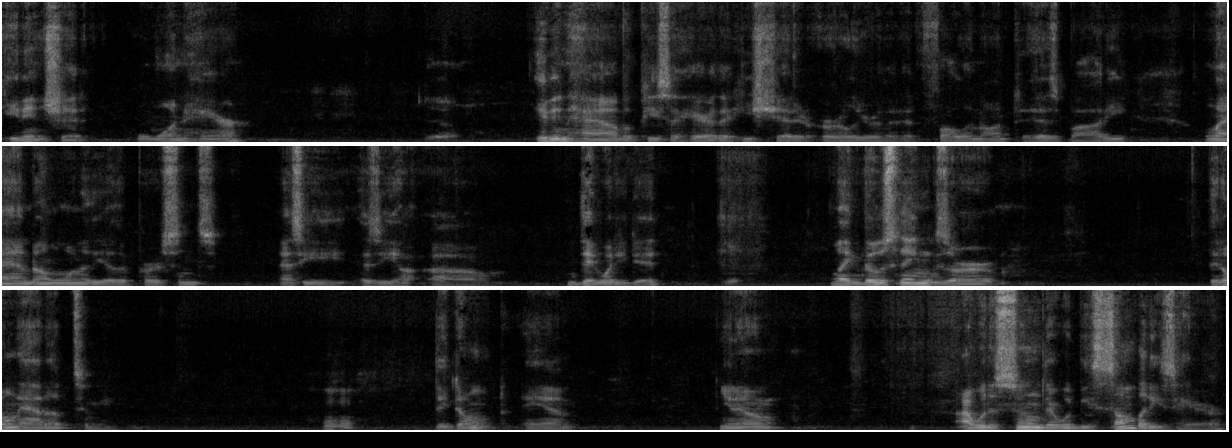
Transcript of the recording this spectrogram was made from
he didn't shed one hair. Yeah. He didn't have a piece of hair that he shedded earlier that had fallen onto his body land on one of the other persons as he as he uh, did what he did. Yeah. Like those things are they don't add up to me. Mhm. They don't, and you know, I would assume there would be somebody's hair,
